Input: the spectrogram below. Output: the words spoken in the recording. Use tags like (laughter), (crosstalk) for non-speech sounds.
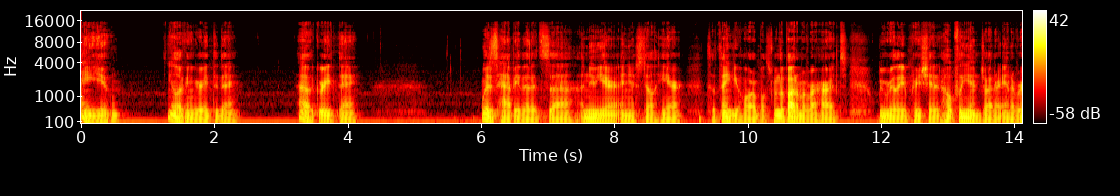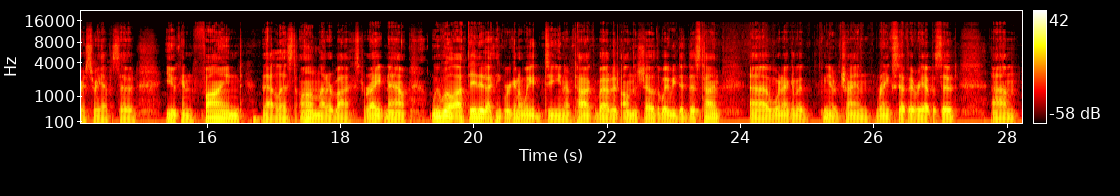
Hey, you. You're looking great today. Have a great day. We're just happy that it's uh, a new year and you're still here. So thank you, Horribles. From the bottom of our hearts, we really appreciate it. Hopefully, you enjoyed our anniversary episode. You can find that list on Letterboxd right now. We will update it. I think we're gonna wait to you know talk about it on the show the way we did this time. Uh, we're not gonna you know try and rank stuff every episode. Um,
